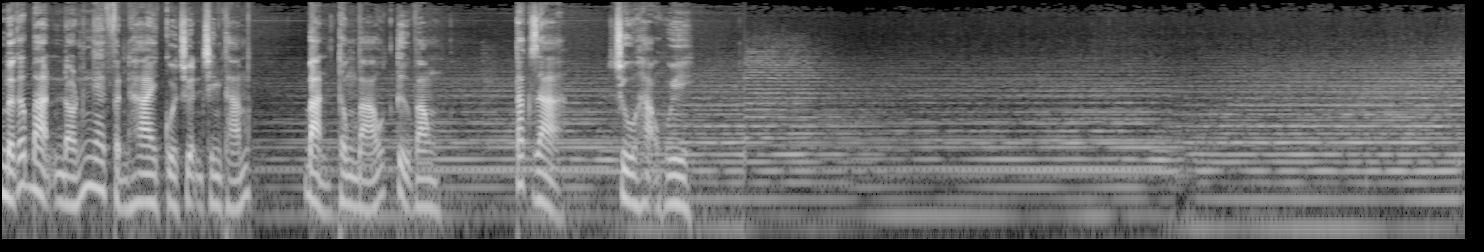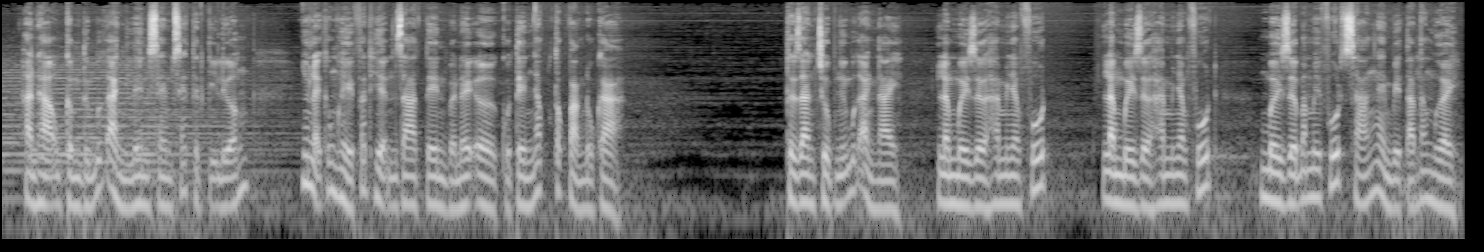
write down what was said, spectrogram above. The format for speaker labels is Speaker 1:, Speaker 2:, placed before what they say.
Speaker 1: Mời các bạn đón nghe phần 2 của truyện trinh thám Bản thông báo tử vong. Tác giả Chu Hạo Huy. Hàn Hạo cầm từng bức ảnh lên xem xét thật kỹ lưỡng, Nhưng lại không hề phát hiện ra tên và nơi ở của tên nhóc tóc vàng đâu cả. Thời gian chụp những bức ảnh này là 10 giờ 25 phút, Là 10 giờ 25 phút 10 giờ 30 phút sáng ngày 18 tháng 10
